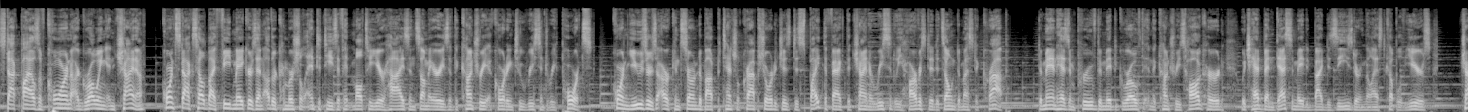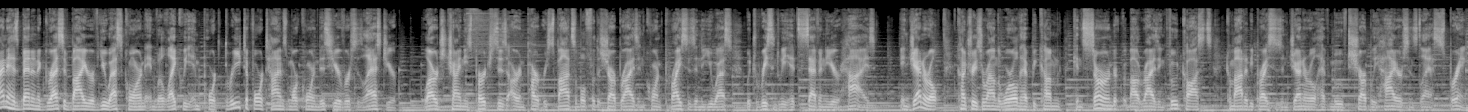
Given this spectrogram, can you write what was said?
Stockpiles of corn are growing in China. Corn stocks held by feed makers and other commercial entities have hit multi year highs in some areas of the country, according to recent reports. Corn users are concerned about potential crop shortages despite the fact that China recently harvested its own domestic crop. Demand has improved amid growth in the country's hog herd, which had been decimated by disease during the last couple of years. China has been an aggressive buyer of U.S. corn and will likely import three to four times more corn this year versus last year. Large Chinese purchases are in part responsible for the sharp rise in corn prices in the U.S., which recently hit seven year highs. In general, countries around the world have become concerned about rising food costs. Commodity prices in general have moved sharply higher since last spring.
